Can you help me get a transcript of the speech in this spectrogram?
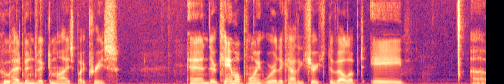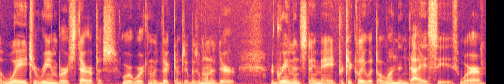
who had been victimized by priests. And there came a point where the Catholic Church developed a uh, way to reimburse therapists who were working with victims. It was one of their agreements they made, particularly with the London Diocese, where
